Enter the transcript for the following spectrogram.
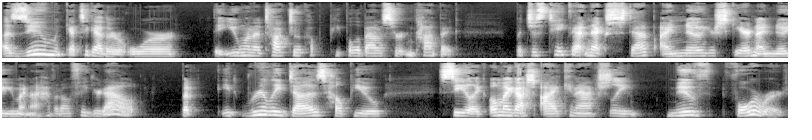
a Zoom get together or that you want to talk to a couple people about a certain topic. But just take that next step. I know you're scared and I know you might not have it all figured out, but it really does help you see, like, oh my gosh, I can actually move forward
